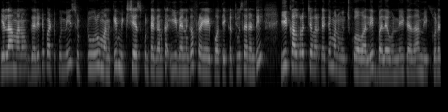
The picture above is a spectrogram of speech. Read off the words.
ఇలా మనం గరిట పట్టుకుని చుట్టూరు మనకి మిక్స్ చేసుకుంటే కనుక ఈవెన్గా ఫ్రై అయిపోతాయి. ఇక్కడ చూసారండి? ఈ కలర్ వచ్చే వరకు అయితే మనం ఉంచుకోవాలి. భలే ఉన్నాయి కదా మీకు కూడా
